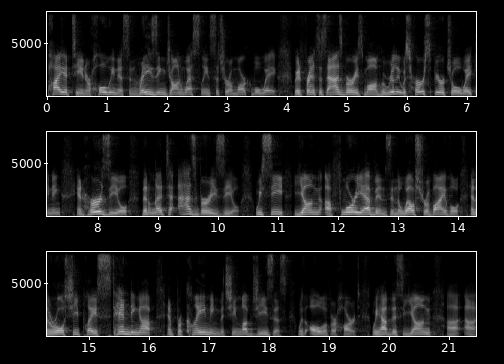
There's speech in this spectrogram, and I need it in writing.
piety and her holiness and raising John Wesley in such a remarkable way. We had Francis Asbury's mom, who really was her spiritual awakening and her zeal that led to Asbury's zeal. We see young uh, Evans in the Welsh revival and the role she plays standing up and proclaiming that she loved Jesus with all of her heart. We have this young, uh, uh,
